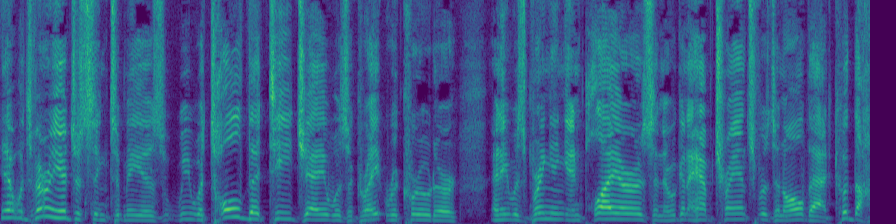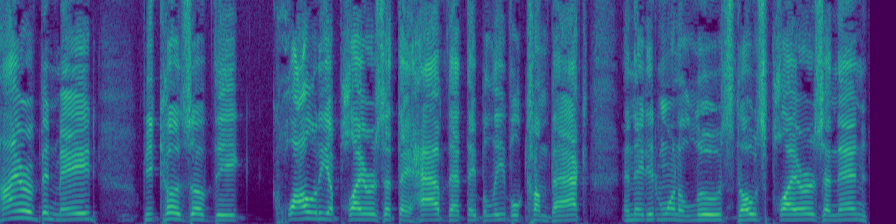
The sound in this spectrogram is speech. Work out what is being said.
Yeah, what's very interesting to me is we were told that TJ was a great recruiter and he was bringing in players and they were going to have transfers and all that. Could the hire have been made because of the quality of players that they have that they believe will come back and they didn't want to lose those players and then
